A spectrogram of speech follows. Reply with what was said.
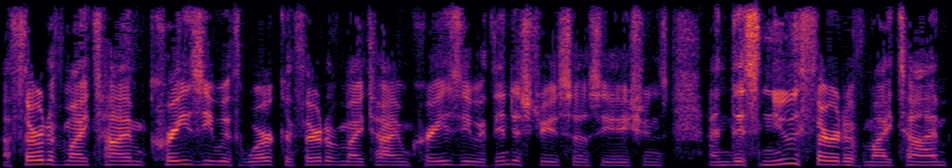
a third of my time crazy with work, a third of my time crazy with industry associations, and this new third of my time,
